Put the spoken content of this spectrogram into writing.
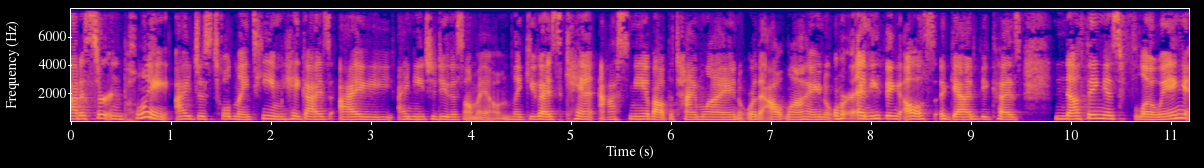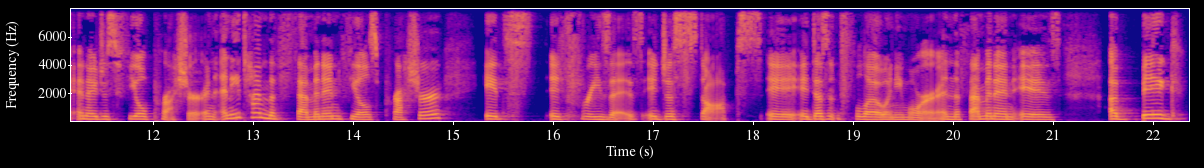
at a certain point i just told my team hey guys i i need to do this on my own. Like you guys can't ask me about the timeline or the outline or anything else again because nothing is flowing and i just feel pressure. And anytime the feminine feels pressure it's it freezes. It just stops. It, it doesn't flow anymore. And the feminine is a big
